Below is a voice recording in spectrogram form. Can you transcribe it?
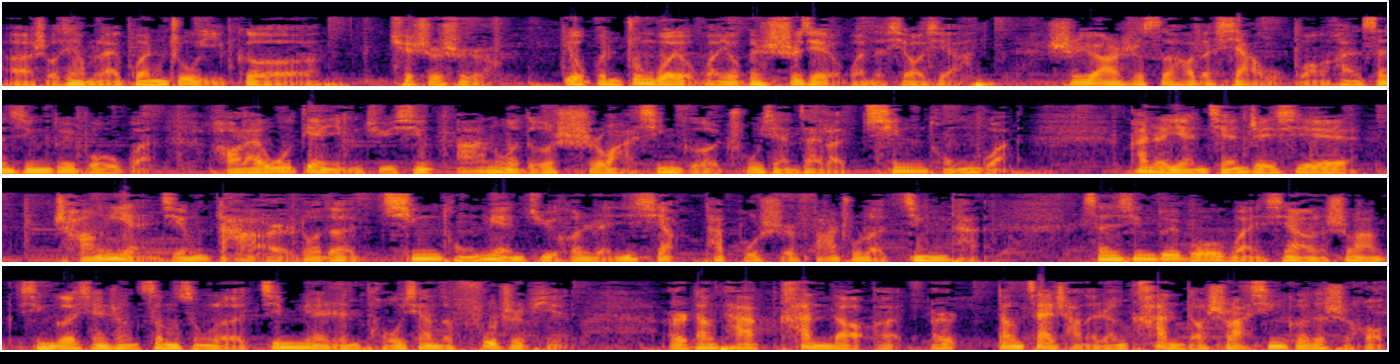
啊，首先我们来关注一个，确实是又跟中国有关又跟世界有关的消息啊。十月二十四号的下午，广汉三星堆博物馆，好莱坞电影巨星阿诺德·施瓦辛格出现在了青铜馆，看着眼前这些长眼睛、大耳朵的青铜面具和人像，他不时发出了惊叹。三星堆博物馆向施瓦辛格先生赠送了金面人头像的复制品。而当他看到呃，而当在场的人看到施瓦辛格的时候，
